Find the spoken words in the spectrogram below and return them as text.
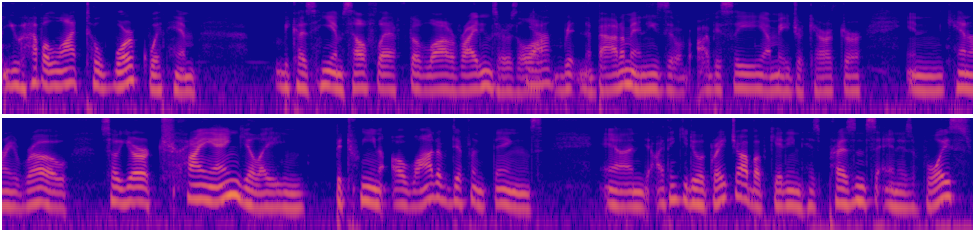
you have a lot to work with him because he himself left a lot of writings. There was a lot written about him, and he's obviously a major character in Cannery Row. So you're triangulating between a lot of different things, and I think you do a great job of getting his presence and his voice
